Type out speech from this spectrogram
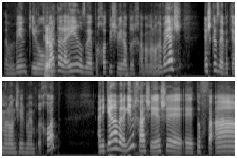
אתה מבין? כאילו, כן. באת לעיר, זה פחות בשביל הבריכה במלון. אבל יש, יש כזה בתי מלון שיש בהם בריכות. אני כן אבל אגיד לך שיש אה, אה, תופעה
